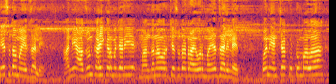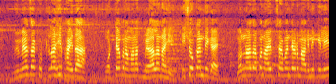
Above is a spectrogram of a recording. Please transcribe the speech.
ते सुद्धा मयत झाले. आणि अजून काही कर्मचारी मानधनावरचे सुद्धा ड्रायव्हर मयत झालेले आहेत. पण यांच्या कुटुंबाला विम्याचा कुठलाही फायदा मोठ्या प्रमाणात मिळाला नाही. ही शोकांतिक आहे. म्हणून आज आपण आयुक्त साहेबांच्याकडे मागणी केली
